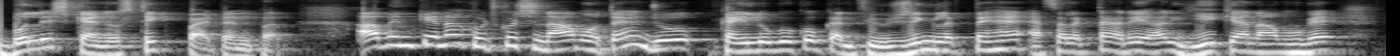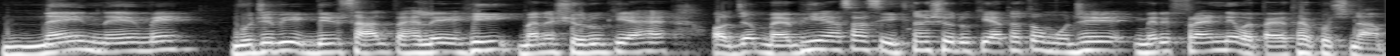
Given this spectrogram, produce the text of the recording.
बुलिश कैंडलस्टिक पैटर्न पर। अब इनके ना कुछ कुछ नाम होते हैं जो कई लोगों को कंफ्यूजिंग लगते हैं। ऐसा लगता है, अरे यार, ये क्या नाम हो गए? नए नए में मुझे भी एक डेढ़ साल पहले ही मैंने शुरू किया है और जब मैं भी ऐसा सीखना शुरू किया था तो मुझे, मेरे फ्रेंड ने बताया था कुछ नाम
